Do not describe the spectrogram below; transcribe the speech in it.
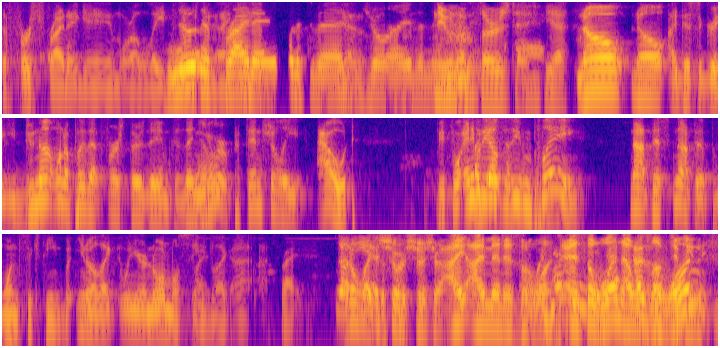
the first Friday game or a late noon Thursday at Friday, game. put it to bed, Yeah. enjoy the Noon on Thursday. Yeah. No, no, I disagree. You do not want to play that first Thursday game because then Really? you're potentially out before anybody else is even playing. Not this, not the 116, but you know, like when you're a normal seed, like I, I- Right. I don't yeah, like the sure, sure, sure. I, I meant as the I don't like one. As the one, I would As the love to be. The,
